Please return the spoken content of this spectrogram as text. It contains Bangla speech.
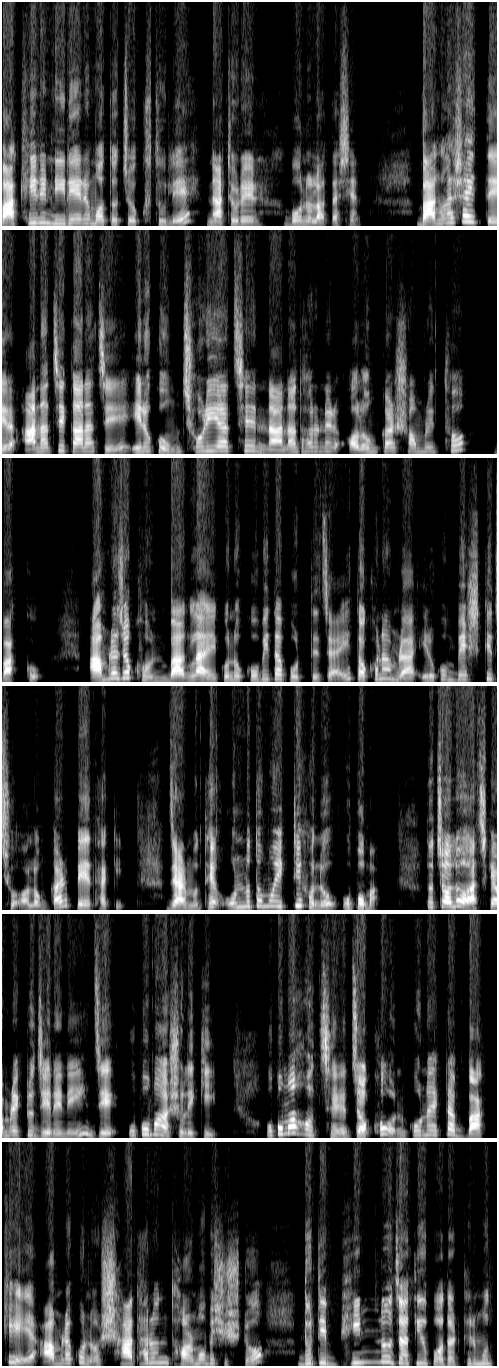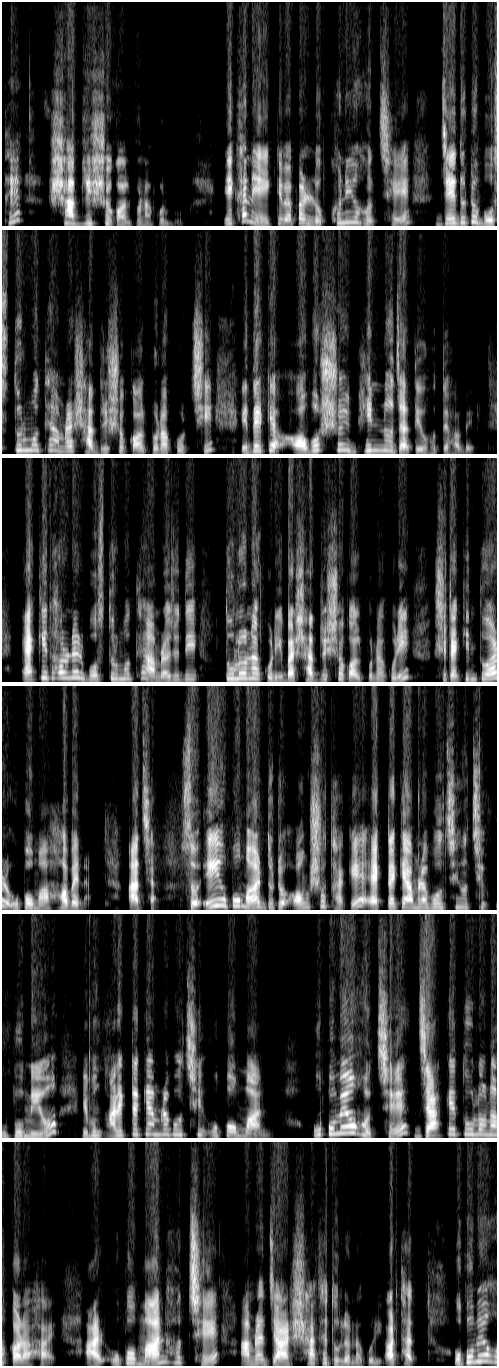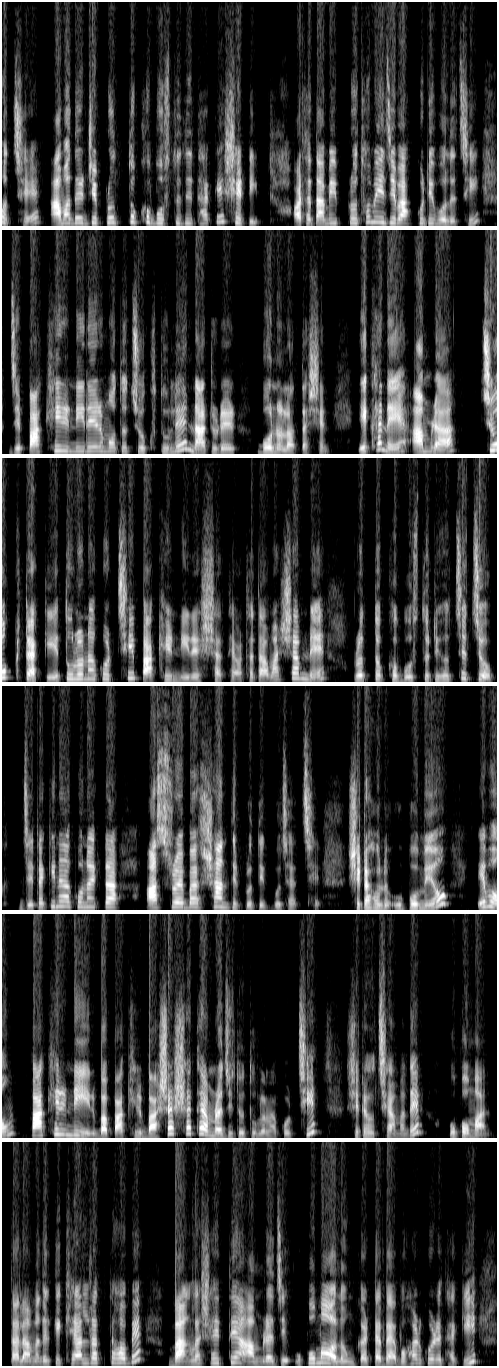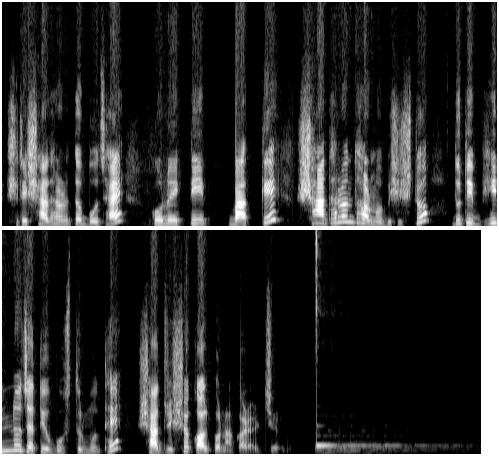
পাখির নীরের মতো চোখ তুলে নাটোরের বনলতা সেন। বাংলা সাহিত্যের আনাচে কানাচে এরকম ছড়িয়ে আছে নানা ধরনের অলঙ্কার সমৃদ্ধ বাক্য। আমরা যখন বাংলায় কোনো কবিতা পড়তে চাই, তখন আমরা এরকম বেশ কিছু অলঙ্কার পেয়ে থাকি, যার মধ্যে অন্যতম একটি হলো উপমা। তো চলো আজকে আমরা একটু জেনে নেই যে উপমা আসলে কি। উপমা হচ্ছে যখন কোনো একটা বাক্যে আমরা কোনো সাধারণ ধর্মবিশিষ্ট দুটি ভিন্ন জাতীয় পদার্থের মধ্যে সাদৃশ্য কল্পনা করব। এখানে একটি ব্যাপার লক্ষণীয় হচ্ছে যে দুটো বস্তুর মধ্যে আমরা সাদৃশ্য কল্পনা করছি, এদেরকে অবশ্যই ভিন্ন জাতীয় হতে হবে। একই ধরনের বস্তুর মধ্যে আমরা যদি তুলনা করি বা সাদৃশ্য কল্পনা করি, সেটা কিন্তু আর উপমা হবে না। আচ্ছা সো এই উপমার দুটো অংশ থাকে। একটাকে আমরা বলছি হচ্ছে উপমেয় এবং আরেকটাকে আমরা বলছি উপমান। উপমেয় হচ্ছে যাকে তুলনা করা হয়, আর উপমান হচ্ছে আমরা যার সাথে তুলনা করি। অর্থাৎ উপমেয় হচ্ছে আমাদের যে প্রত্যক্ষ বস্তুটি থাকে সেটি। অর্থাৎ আমি প্রথমেই যে বাক্যটি বলেছি যে পাখির নীরের মতো চোখ তুলে নাটোরের বনলতা সেন। এখানে আমরা চোখটাকে তুলনা করছি পাখির নীরের সাথে। অর্থাৎ আমার সামনে প্রত্যক্ষ বস্তুটি হচ্ছে চোখ, যেটা কিনা কোনো একটা আশ্রয় বা শান্তির প্রতীক বোঝাচ্ছে। সেটা হলো উপমেয় এবং পাখির নীর বা পাখির বাসার সাথে আমরা যেহেতু তুলনা করছি, সেটা হচ্ছে আমাদের উপমান। তাহলে আমাদেরকে খেয়াল রাখতে হবে, বাংলা সাহিত্যে আমরা যে উপমা অলঙ্কারটা ব্যবহার করে থাকি, সেটি সাধারণত বোঝায় কোনো একটি বাক্যে সাধারণ ধর্ম বিশিষ্ট দুটি ভিন্ন জাতীয় বস্তুর মধ্যে সাদৃশ্য কল্পনা করার জন্য।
